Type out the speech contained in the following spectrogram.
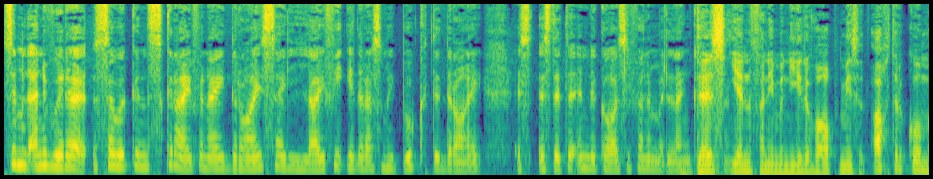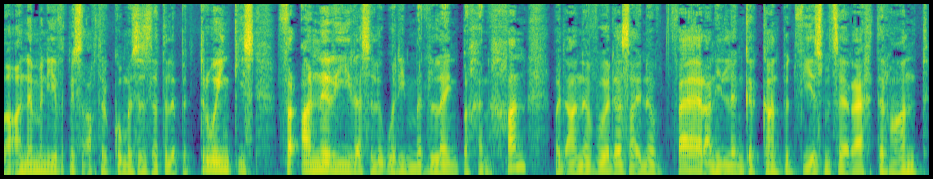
So met ander woorde, sou 'n kind skryf en hy draai sy lyfie eerder as om die boek te draai, is is dit 'n indikasie van 'n middellyn kruising? Dis een van die maniere waarop mense dit agterkom. 'n Ander manier wat mense agterkom is is dat hulle patroontjies verander hier as hulle oor die middellyn begin gaan. Met ander woorde, as hy nou ver aan die linkerkant moet wees met sy regterhand,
